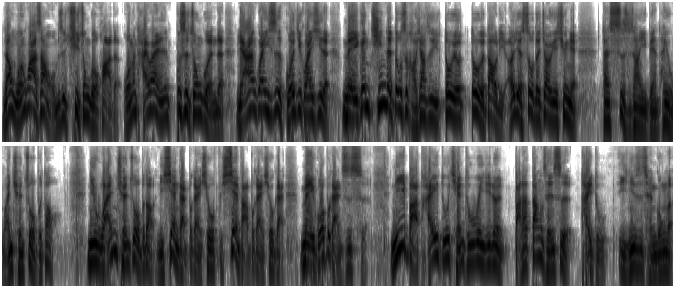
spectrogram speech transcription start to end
然后文化上我们是去中国化的，我们台湾人不是中国人的，两岸关系是国际关系的，每根亲的都是好像是都有都有道理，而且受的教育训练。但事实上一边他又完全做不到。你完全做不到，你宪改不敢修，宪法不敢修改，美国不敢支持。你把台独前途未定论，把它当成是台独，已经是成功了。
